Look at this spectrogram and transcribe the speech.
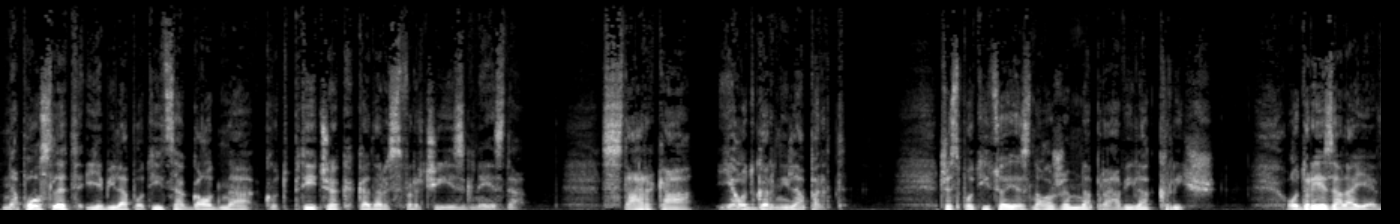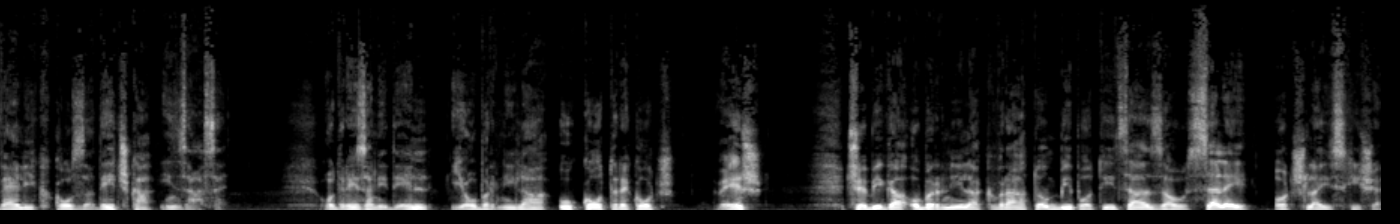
Naposled je bila potica godna kot ptiček, kadar svrči iz gnezda. Starka je odgrnila prt. Čez potico je z nožem napravila križ. Odrezala je velik kos za dečka in zase. Odrezani del je obrnila v kot rekoč: Veš, če bi ga obrnila k vratom, bi potica za vselej odšla iz hiše.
